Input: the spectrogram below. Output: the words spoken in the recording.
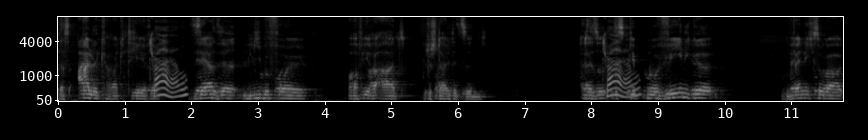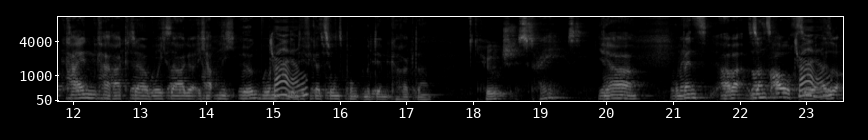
dass alle Charaktere sehr, sehr liebevoll auf ihre Art gestaltet sind. Also es gibt nur wenige, wenn nicht sogar keinen Charakter, wo ich sage, ich habe nicht irgendwo einen. Identifikationspunkt mit dem Charakter. Huge is crazy. Ja, und wenn's, aber sonst auch so. Also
